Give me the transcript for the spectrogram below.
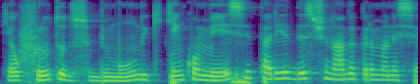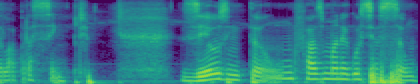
que é o fruto do submundo e que quem comesse estaria destinado a permanecer lá para sempre. Zeus então faz uma negociação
